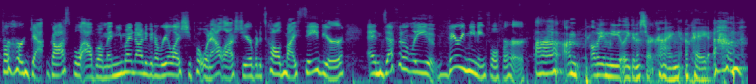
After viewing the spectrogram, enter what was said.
for her ga- gospel album. And you might not even realize she put one out last year, but it's called My Savior and definitely very meaningful for her. Uh, I'm probably immediately going to start crying. Okay. Um,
